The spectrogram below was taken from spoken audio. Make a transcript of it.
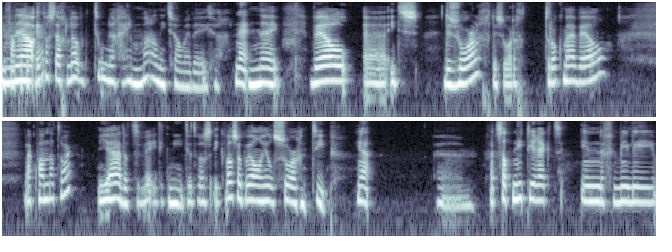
je? Nou, ik was daar geloof ik toen nog helemaal niet zo mee bezig. Nee. Nee. Wel uh, iets, de zorg. De zorg trok mij wel. Waar kwam dat door? Ja, dat weet ik niet. Het was, ik was ook wel een heel zorgend type. Ja. Um, het zat niet direct in de familie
